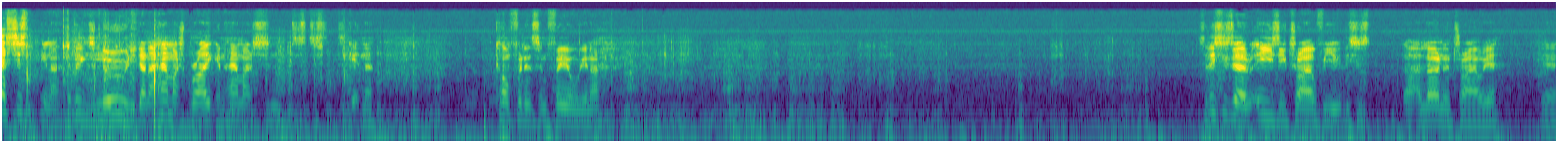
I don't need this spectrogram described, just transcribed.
it's just you know everything's new and you don't know how much brake and how much and just, just, just getting the confidence and feel, you know. So this is an easy trail for you. This is a learning trail, yeah? Yeah.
